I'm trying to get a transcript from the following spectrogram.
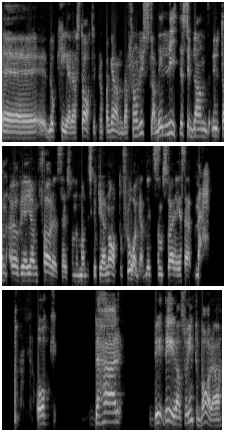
Eh, blockera statlig propaganda från Ryssland. Det är lite så ibland, utan övriga jämförelser, som när man diskuterar NATO-frågan. Lite som Sverige är så här, Mäh. Och det här det, det är alltså inte bara...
